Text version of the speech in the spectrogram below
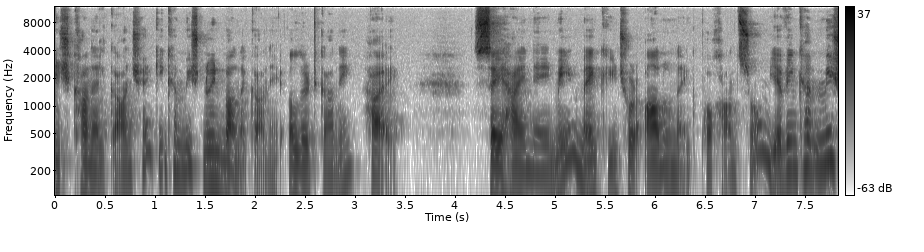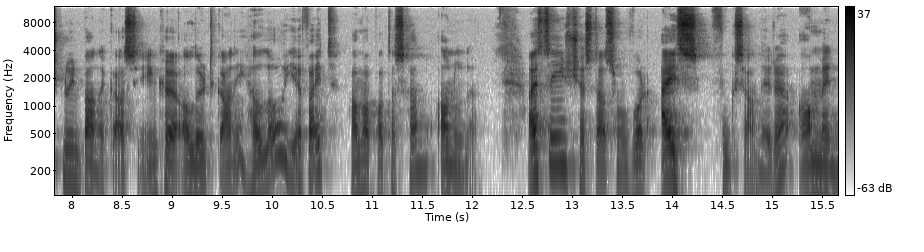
ինչքան էլ կանչենք, ինքը միշտ նույն բանը կանի, alert կանի hi։ Say hi name-ին մենք ինչ որ անուն ենք փոխանցում եւ ինքը միշտ նույն բանը կասի, ինքը alert կանի hello եւ այդ համապատասխան անունը։ Այսինքն ինչ է ստացվում, որ այս ֆունկցիաները ամեն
